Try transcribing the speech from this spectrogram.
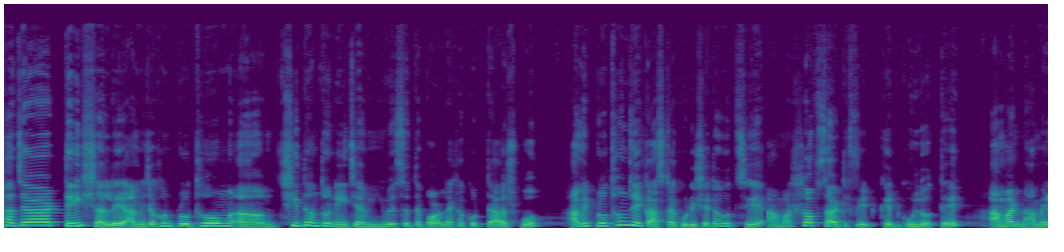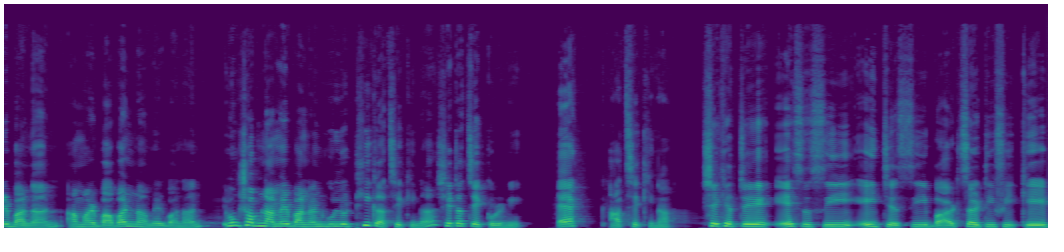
হাজার তেইশ সালে আমি যখন প্রথম সিদ্ধান্ত নেই যে আমি ইউএসএতে পড়ালেখা করতে আসব, আমি প্রথম যে কাজটা করি সেটা হচ্ছে আমার সব সার্টিফিকেটগুলোতে আমার নামের বানান, আমার বাবার নামের বানান এবং সব নামের বানানগুলো ঠিক আছে কিনা সেটা চেক করে নিই। এক আছে কিনা। সেক্ষেত্রে এসএসসি এইচএসসি বার্থ সার্টিফিকেট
